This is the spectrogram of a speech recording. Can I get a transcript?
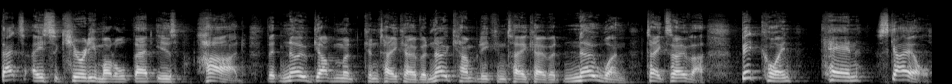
that's a security model that is hard, that no government can take over, no company can take over, no one takes over. Bitcoin can scale.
